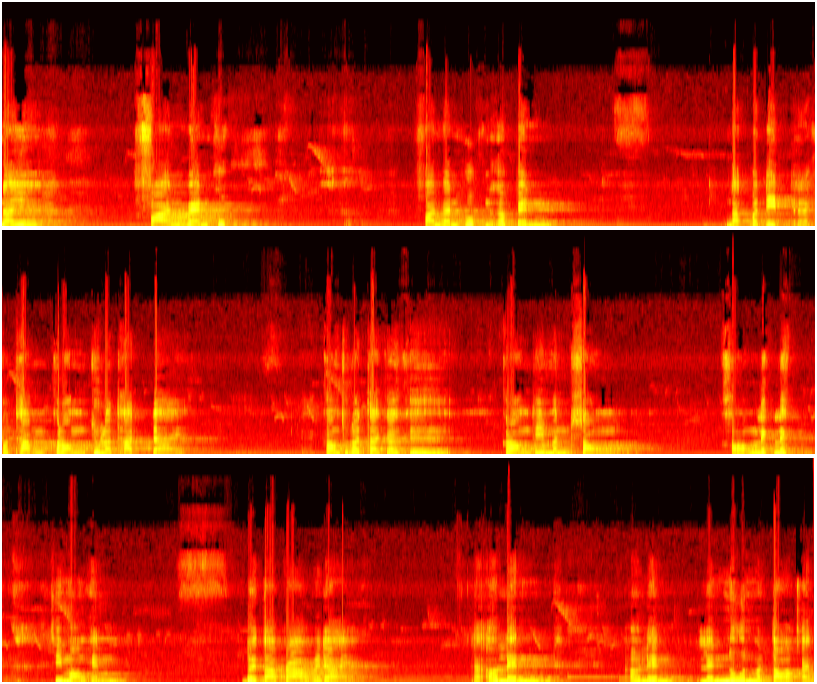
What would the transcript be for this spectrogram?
ในายฟานแวนฮุก ฟานแวนฮุกนะครับเป็นนักประดิษฐ์นะเขาทำกล้องจุลทรรศน์ได้ กล้องจุลทรรศน์ก็คือกล้องที่มันส่องของเล็กๆ ที่มองเห็นด้วยตาเปล่าไม่ได้ เอาเลนส์เอาเลนส์เลนส์นูนมาต่อกัน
